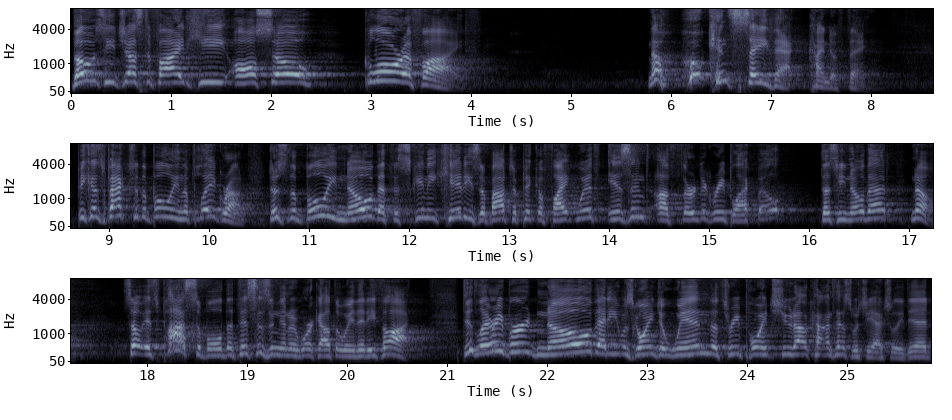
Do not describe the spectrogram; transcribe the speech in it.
Those he justified, he also glorified. Now, who can say that kind of thing? Because back to the bully in the playground, does the bully know that the skinny kid he's about to pick a fight with isn't a third degree black belt? Does he know that? No. So it's possible that this isn't going to work out the way that he thought. Did Larry Bird know that he was going to win the three point shootout contest, which he actually did?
